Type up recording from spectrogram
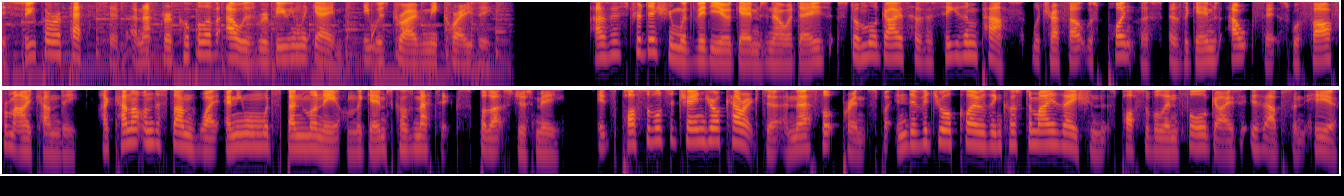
is super repetitive, and after a couple of hours reviewing the game, it was driving me crazy. As is tradition with video games nowadays, Stumble Guys has a season pass, which I felt was pointless as the game's outfits were far from eye candy. I cannot understand why anyone would spend money on the game's cosmetics, but that's just me. It's possible to change your character and their footprints, but individual clothing customization that's possible in Fall Guys is absent here.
